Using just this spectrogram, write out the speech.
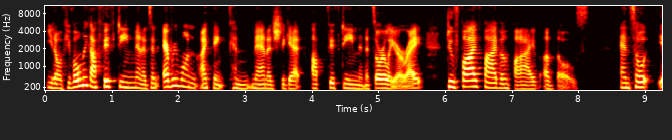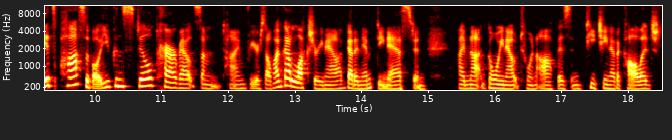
you know, if you've only got 15 minutes, and everyone I think can manage to get up 15 minutes earlier, right? Do five, five, and five of those. And so it's possible you can still carve out some time for yourself. I've got a luxury now. I've got an empty nest and I'm not going out to an office and teaching at a college,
